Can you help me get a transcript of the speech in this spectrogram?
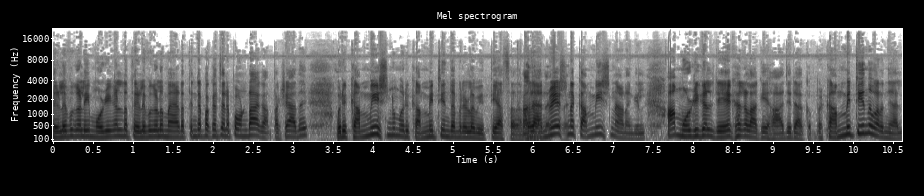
തെളിവുകൾ ഈ മൊഴികളുടെ തെളിവുകൾ മാഡത്തിന്റെ പക്കം ചിലപ്പോൾ ഉണ്ടാകാം. പക്ഷേ അത് ഒരു കമ്മീഷനും ഒരു കമ്മിറ്റിയും തമ്മിലുള്ള വ്യത്യാസമാണ് അത് അന്വേഷണ കമ്മീഷനാണെങ്കിൽ ആ മൊഴികൾ രേഖകളാക്കി ഹാജരാക്കും. പക്ഷേ കമ്മിറ്റി എന്ന് പറഞ്ഞാൽ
